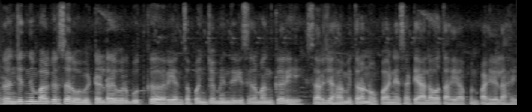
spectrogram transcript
रणजित निंबाळकर सर्व विठ्ठल ड्रायव्हर बुतकर यांचा पंचम हिंदी केसरी सर्जा हा मित्रांनो पाहण्यासाठी आला होता हे आपण पाहिलेलं आहे.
